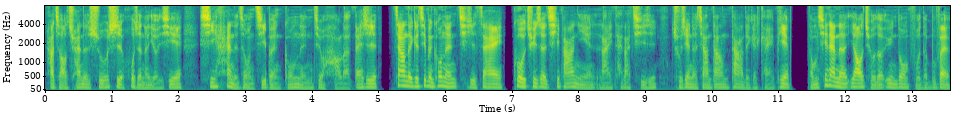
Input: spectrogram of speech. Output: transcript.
它只要穿的舒适，或者呢有一些吸汗的这种基本功能就好了。但是这样的一个基本功能，其实在过去这七八年来，它它其实出现了相当大的一个改变。我们现在呢，要求的运动服的部分，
